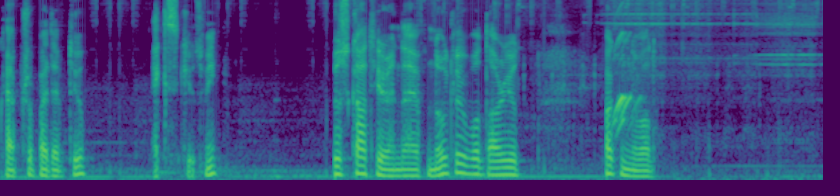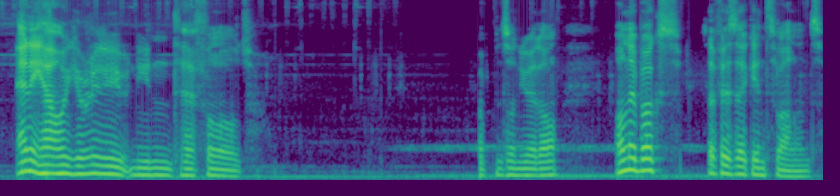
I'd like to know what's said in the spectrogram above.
captured by them too? Excuse me? Just got here and I have no clue what are you talking about. Anyhow, you really needn't have followed weapons on you at all. Only books, surface against violence.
